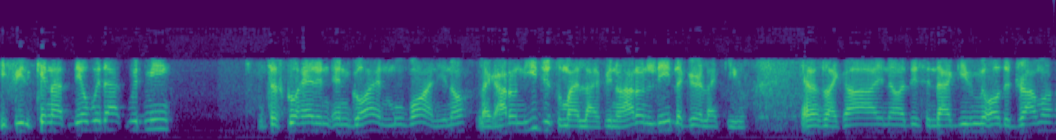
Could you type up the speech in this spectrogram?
if you cannot deal with that with me, just go ahead and, and go ahead and move on. You know, like I don't need you to my life. You know, I don't need a girl like you. And I was like, ah, you know, this and that, giving me all the drama.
